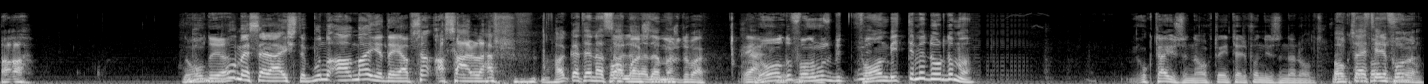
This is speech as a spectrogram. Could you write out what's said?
Aa. Ne oldu ya? Bu mesela işte bunu Almanya'da yapsan asarlar. Hakikaten hasarlar Başta adamı. durdu bak. Yani, Ne oldu? Fonumuz bitti mi? Fon bitti mi durdu mu? Oktay yüzünden, Oktay'ın telefonu yüzünden oldu. Oktay telefon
